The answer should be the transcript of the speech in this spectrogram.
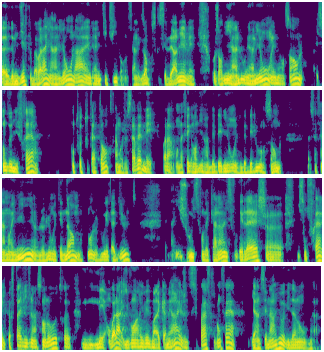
euh, de me dire que bah voilà il y a un lion là, il y a une petite fille. Bon c'est un exemple parce que c'est le dernier, mais aujourd'hui il y a un loup et un lion, on les met ensemble, ils sont devenus frères contre toute attente. Enfin moi je savais, mais voilà on a fait grandir un bébé lion et un bébé loup ensemble ça fait un an et demi. Le lion est énorme. Maintenant, le loup est adulte. Ben, ils jouent, ils se font des câlins, ils se font des lèches. Euh, ils sont frères, ils peuvent pas vivre l'un sans l'autre. Mais voilà, ils vont arriver devant la caméra et je ne sais pas ce qu'ils vont faire. Il y a un scénario, évidemment. On a,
